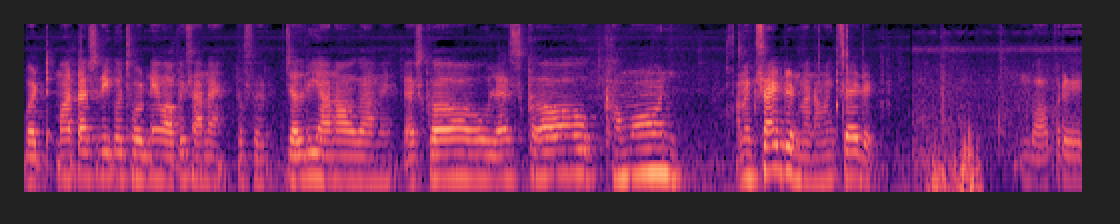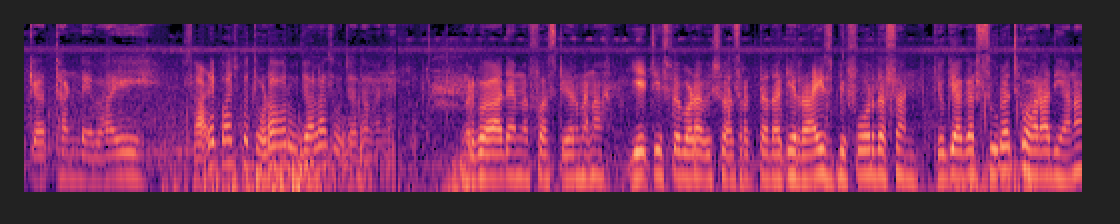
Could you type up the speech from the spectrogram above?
बट माता श्री को छोड़ने वापस आना है तो फिर जल्दी आना होगा हमें। Let's go let's go come on I am excited man I am excited बाप रे, क्या ठंड है भाई। साढ़े पाँच को थोड़ा और उजाला सोचा था मैंने। मेरे को याद है, मैं फ़र्स्ट ईयर में ना ये चीज़ पे बड़ा विश्वास रखता था कि राइज बिफोर द सन क्योंकि अगर सूरज को हरा दिया ना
